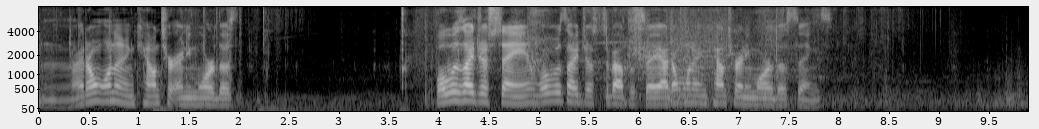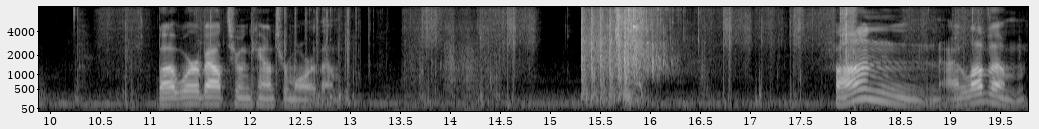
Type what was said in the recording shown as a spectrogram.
Hmm. I don't want to encounter any more of those. What was I just saying? What was I just about to say? I don't want to encounter any more of those things. But we're about to encounter more of them. Fun! I love them.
